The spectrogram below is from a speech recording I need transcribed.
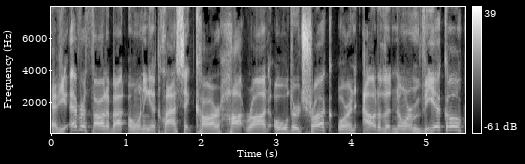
Have you ever thought about owning a classic car, hot rod, older truck, or an out of the norm vehicle?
